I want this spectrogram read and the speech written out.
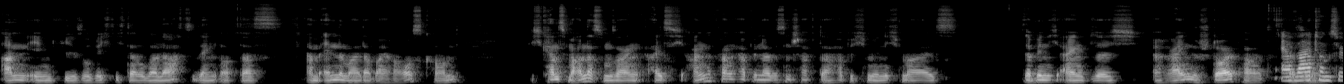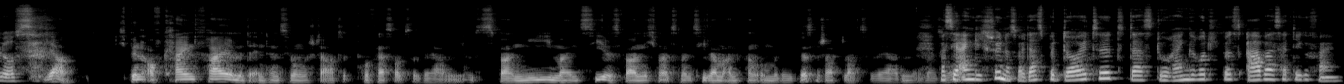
an, irgendwie so richtig darüber nachzudenken, ob das am Ende mal dabei rauskommt ich kann es mal andersrum sagen, als ich angefangen habe in der Wissenschaft, da habe ich mir nicht mal da bin ich eigentlich reingestolpert. Also, Erwartungslos. Also, ja. Ich bin auf keinen Fall mit der Intention gestartet, Professor zu werden. Und es war nie mein Ziel. Es war nicht mal mein Ziel am Anfang, unbedingt Wissenschaftler zu werden. Was so. ja eigentlich schön ist, weil das bedeutet, dass du reingerutscht bist, aber es hat dir gefallen.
